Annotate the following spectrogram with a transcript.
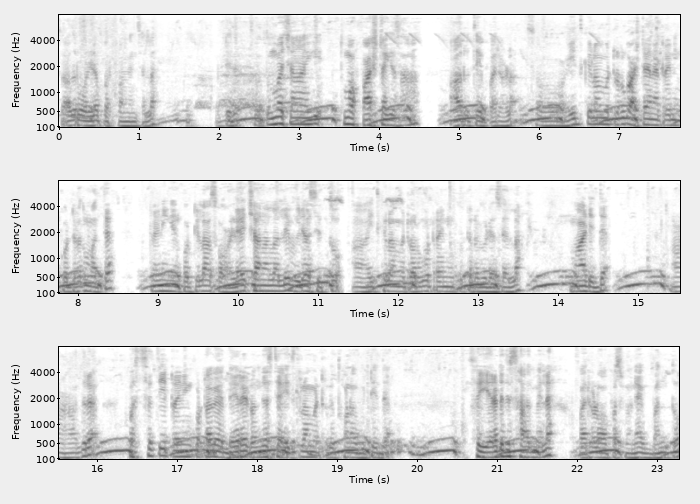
ಸೊ ಆದರೂ ಒಳ್ಳೆ ಪರ್ಫಾರ್ಮೆನ್ಸ್ ಎಲ್ಲ. ಕೊಟ್ಟಿದೆ ಸೊ ತುಂಬ ಚೆನ್ನಾಗಿ, ತುಂಬ ಫಾಸ್ಟಾಗಿ ಸಹ ಆರುತ್ತೆ ಪರಿವಾಳ ಸೊ ಐದು ಕಿಲೋಮೀಟ್ರ್ಗೂ ಅಷ್ಟೇ ಟ್ರೈನಿಂಗ್ ಕೊಟ್ಟಿರೋದು, ಮತ್ತೆ ಟ್ರೈನಿಂಗ್ ಏನು ಕೊಟ್ಟಿಲ್ಲ. ಸೊ ಹಳೆ ಚಾನಲಲ್ಲಿ ವೀಡಿಯೋಸ್ ಇತ್ತು. ಐದು ಕಿಲೋಮೀಟ್ರ್ವರೆಗೂ ಟ್ರೈನಿಂಗ್ ಕೊಟ್ಟಿರೋ ವೀಡಿಯೋಸ್ ಎಲ್ಲ ಮಾಡಿದ್ದೆ. ಆದರೆ ಫಸ್ಟ್ ಸತಿ ಟ್ರೈನಿಂಗ್ ಕೊಟ್ಟಾಗ ಡೈರೆಕ್ಟ್ ಸತಿ ಐದು ಕಿಲೋಮೀಟ್ರ್ ಎತ್ಕೊಂಡೋಗಿ ಬಿಟ್ಟಿದ್ದೆ. ಸೊ ಎರಡು ದಿವಸ ಆದಮೇಲೆ ಪರಿವಾಳ ವಾಪಸ್ ಮನೆಗೆ ಬಂತು.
